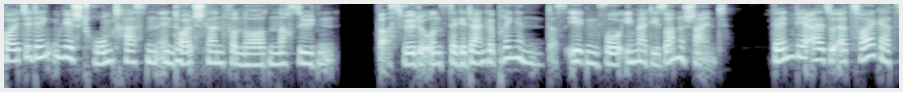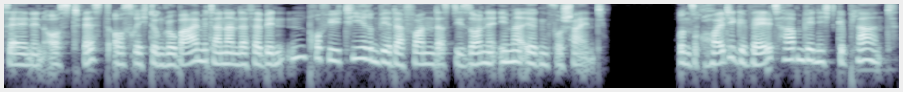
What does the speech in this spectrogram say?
Heute denken wir Stromtrassen in Deutschland von Norden nach Süden. Was würde uns der Gedanke bringen, dass irgendwo immer die Sonne scheint? Wenn wir also Erzeugerzellen in Ost-West-Ausrichtung global miteinander verbinden, profitieren wir davon, dass die Sonne immer irgendwo scheint. Unsere heutige Welt haben wir nicht geplant.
